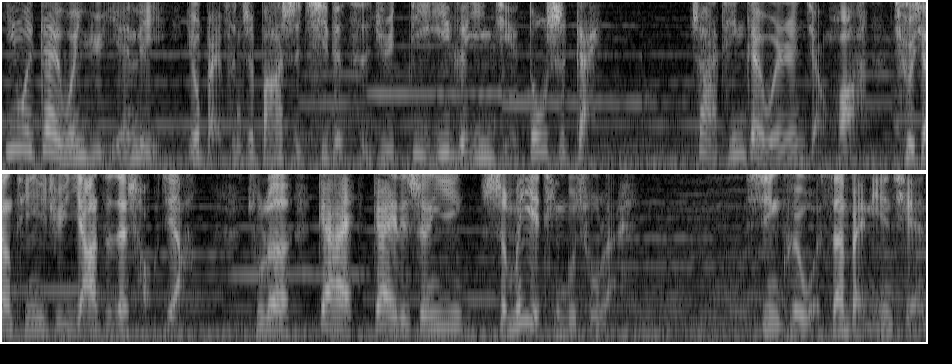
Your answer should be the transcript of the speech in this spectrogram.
因为盖文语言里有百分之八十七的词句，第一个音节都是盖。乍听盖文人讲话，就像听一群鸭子在吵架，除了盖盖的声音，什么也听不出来。幸亏我三百年前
